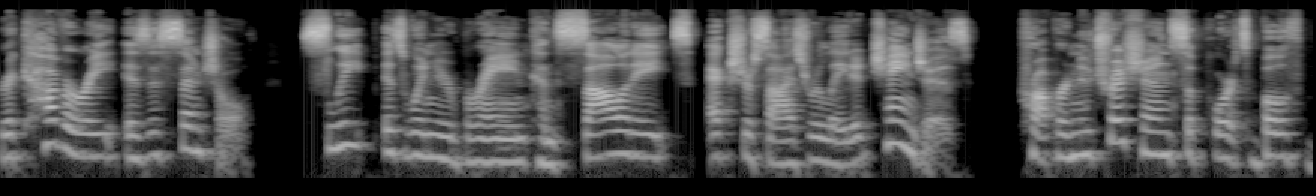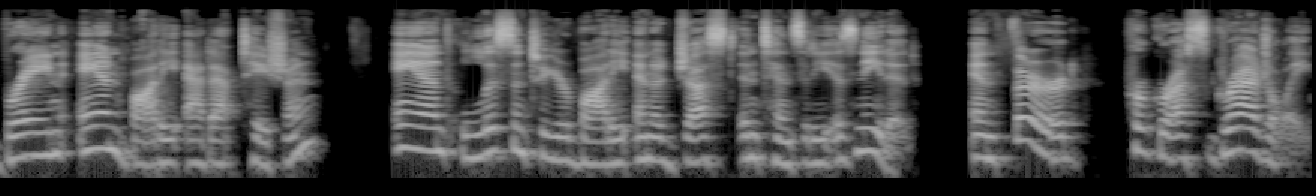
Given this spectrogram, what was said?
recovery is essential. Sleep is when your brain consolidates exercise related changes. Proper nutrition supports both brain and body adaptation. And listen to your body and adjust intensity as needed. And third, progress gradually.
